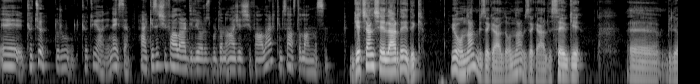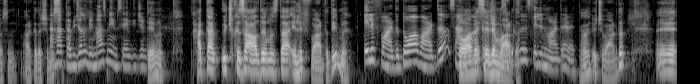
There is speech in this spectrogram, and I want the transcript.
e, kötü. Durum kötü yani. Neyse. Herkese şifalar diliyoruz buradan. Acil şifalar. Kimse hastalanmasın. Geçen şeylerdeydik. Yo onlar mı bize geldi? Onlar bize geldi. Sevgi eee, biliyorsun arkadaşımız Aha, tabii canım bilmez miyim sevgicim? değil mi? Hatta üç kızı aldığımızda Elif vardı değil mi? Elif vardı, Doğa vardı. Selma Doğa ve Selin arkadaşımızın vardı. Kızı ve Selin vardı evet. Ha, üç vardı. Ee,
